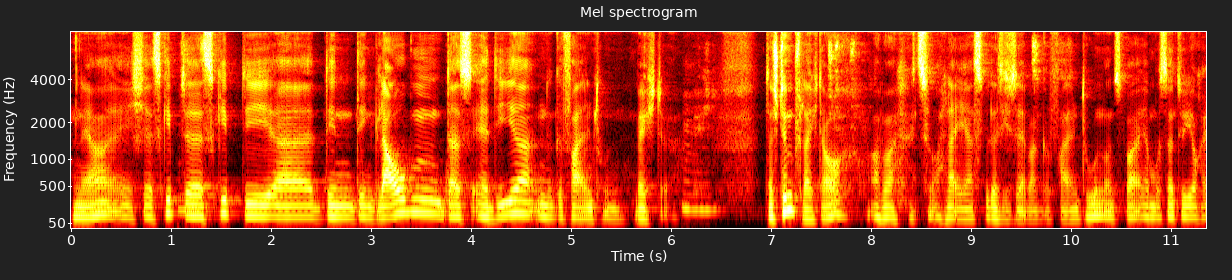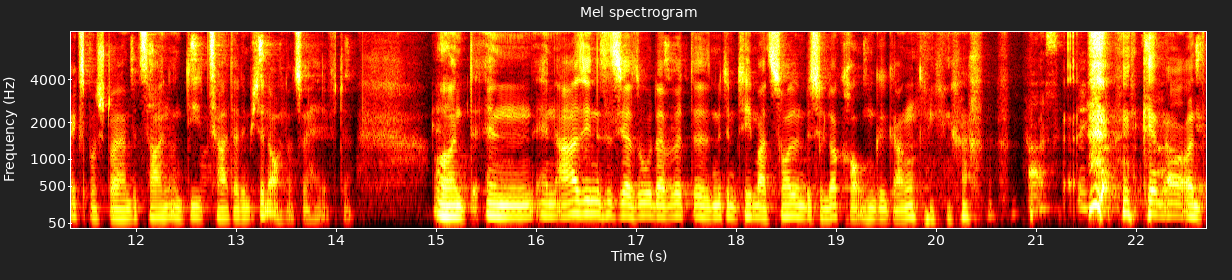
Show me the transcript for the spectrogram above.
Ja, ich, es gibt, es gibt die, äh, den, den Glauben, dass er dir einen Gefallen tun möchte. Mhm. Das stimmt vielleicht auch, aber zuallererst will er sich selber einen Gefallen tun. Und zwar, er muss natürlich auch Exportsteuern bezahlen und die zahlt er nämlich dann auch nur zur Hälfte. Und in, in Asien ist es ja so, da wird äh, mit dem Thema Zoll ein bisschen lockerer umgegangen. Aus. genau. Und,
